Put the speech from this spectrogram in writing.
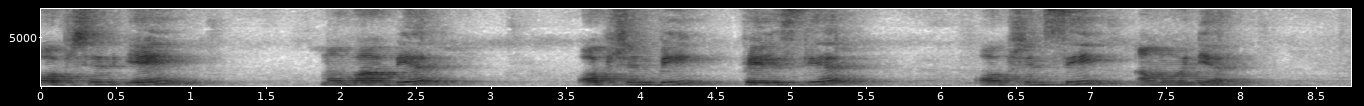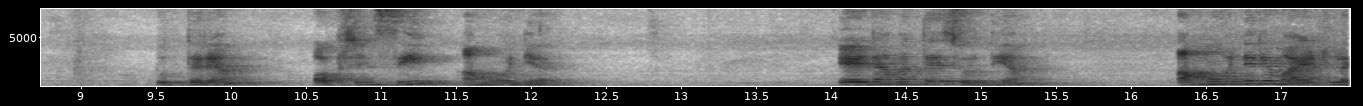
ഓപ്ഷൻ എ മൊബാബിയർ ഓപ്ഷൻ ബി ഫെലിസ്തിയർ. ഓപ്ഷൻ സി അമോനിയർ. ഉത്തരം ഓപ്ഷൻ സി അമോനിയർ. ഏഴാമത്തെ ചോദ്യം അമോന്യരുമായിട്ടുള്ള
